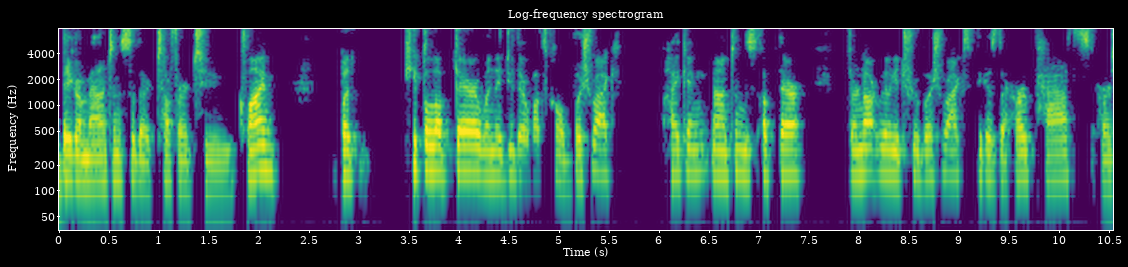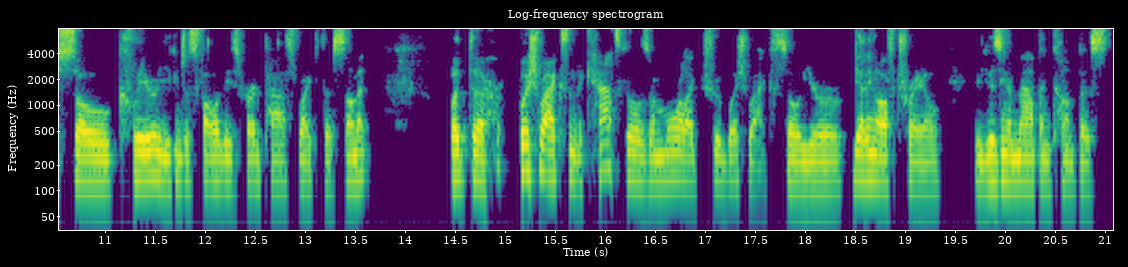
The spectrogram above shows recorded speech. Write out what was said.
bigger mountains, so they're tougher to climb. But people up there, when they do their what's called bushwhack hiking mountains up there, they're not really true bushwhacks because the herd paths are so clear. You can just follow these herd paths right to the summit. But the bushwhacks in the Catskills are more like true bushwhacks. So you're getting off trail, you're using a map and compass,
